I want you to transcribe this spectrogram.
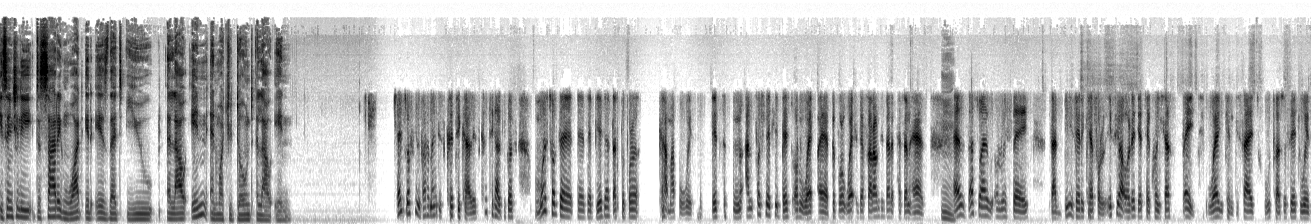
essentially deciding what it is that you allow in and what you don't allow in. Change of environment is critical. It's critical because most of the, the, the behaviors that people come up with. It's unfortunately based on where uh, people, where the surrounding that a person has. Mm. And that's why we always say that be very careful. If you are already at a conscious state where you can decide who to associate with,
